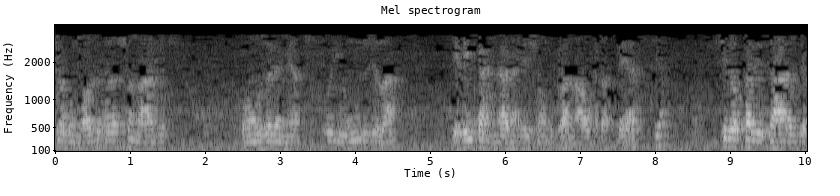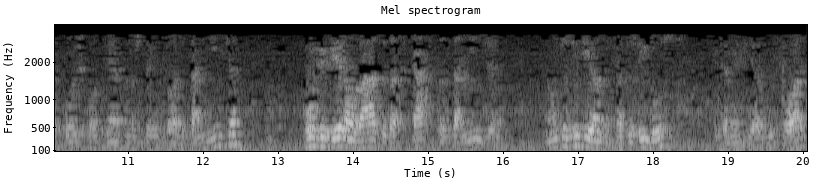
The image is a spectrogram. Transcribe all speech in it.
de algum modo relacionados com os elementos oriundos de lá, que reencarnaram na região do Planalto da Pérsia, se localizaram depois com o tempo nos territórios da Índia conviveram ao lado das castas da Índia, não dos indianos, mas dos hindus, que também vieram de fora,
